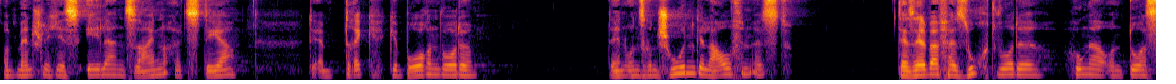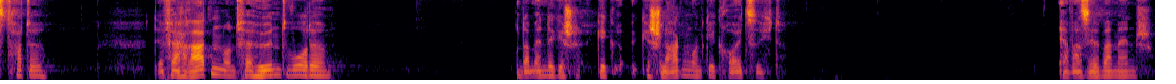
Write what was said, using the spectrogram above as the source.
und menschliches Elend sein als der, der im Dreck geboren wurde, der in unseren Schuhen gelaufen ist, der selber versucht wurde, Hunger und Durst hatte, der verraten und verhöhnt wurde und am Ende geschlagen und gekreuzigt. Er war selber Mensch.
